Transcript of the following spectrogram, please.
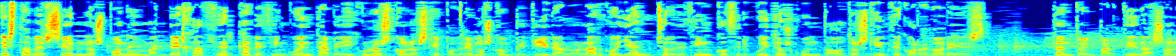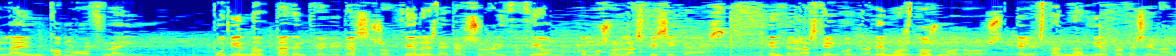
Esta versión nos pone en bandeja cerca de 50 vehículos con los que podremos competir a lo largo y ancho de 5 circuitos junto a otros 15 corredores, tanto en partidas online como offline, pudiendo optar entre diversas opciones de personalización, como son las físicas, entre las que encontraremos dos modos, el estándar y el profesional,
